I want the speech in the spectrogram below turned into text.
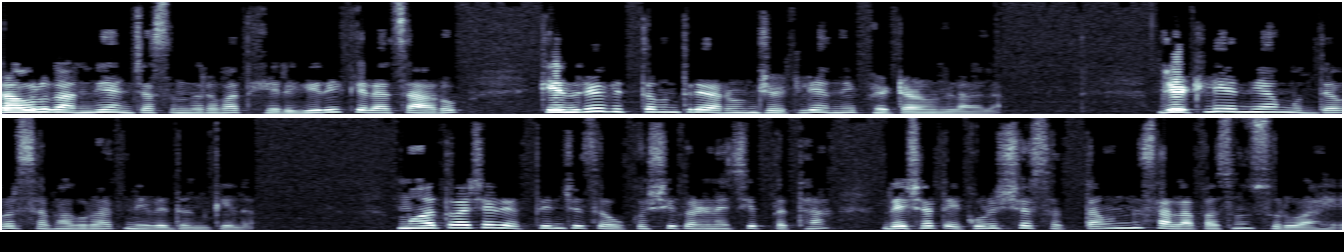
राहुल गांधी यांच्या संदर्भात हेरगिरी केल्याचा आरोप केंद्रीय वित्तमंत्री अरुण जेटली यांनी फेटाळून लावला. जेटली यांनी या मुद्द्यावर सभागृहात निवेदन केलं. महत्त्वाच्या व्यक्तींची चौकशी करण्याची प्रथा देशात एकोणीसशे सत्तावन्न सालापासून सुरू आहे.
